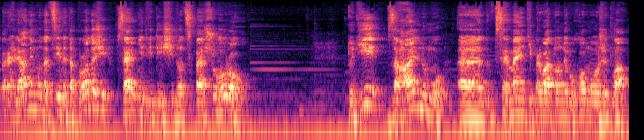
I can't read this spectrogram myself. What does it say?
Тепер глянемо на ціни та продажі в серпні 2021 року. Тоді в загальному е, в сегменті приватного нерухомого житла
